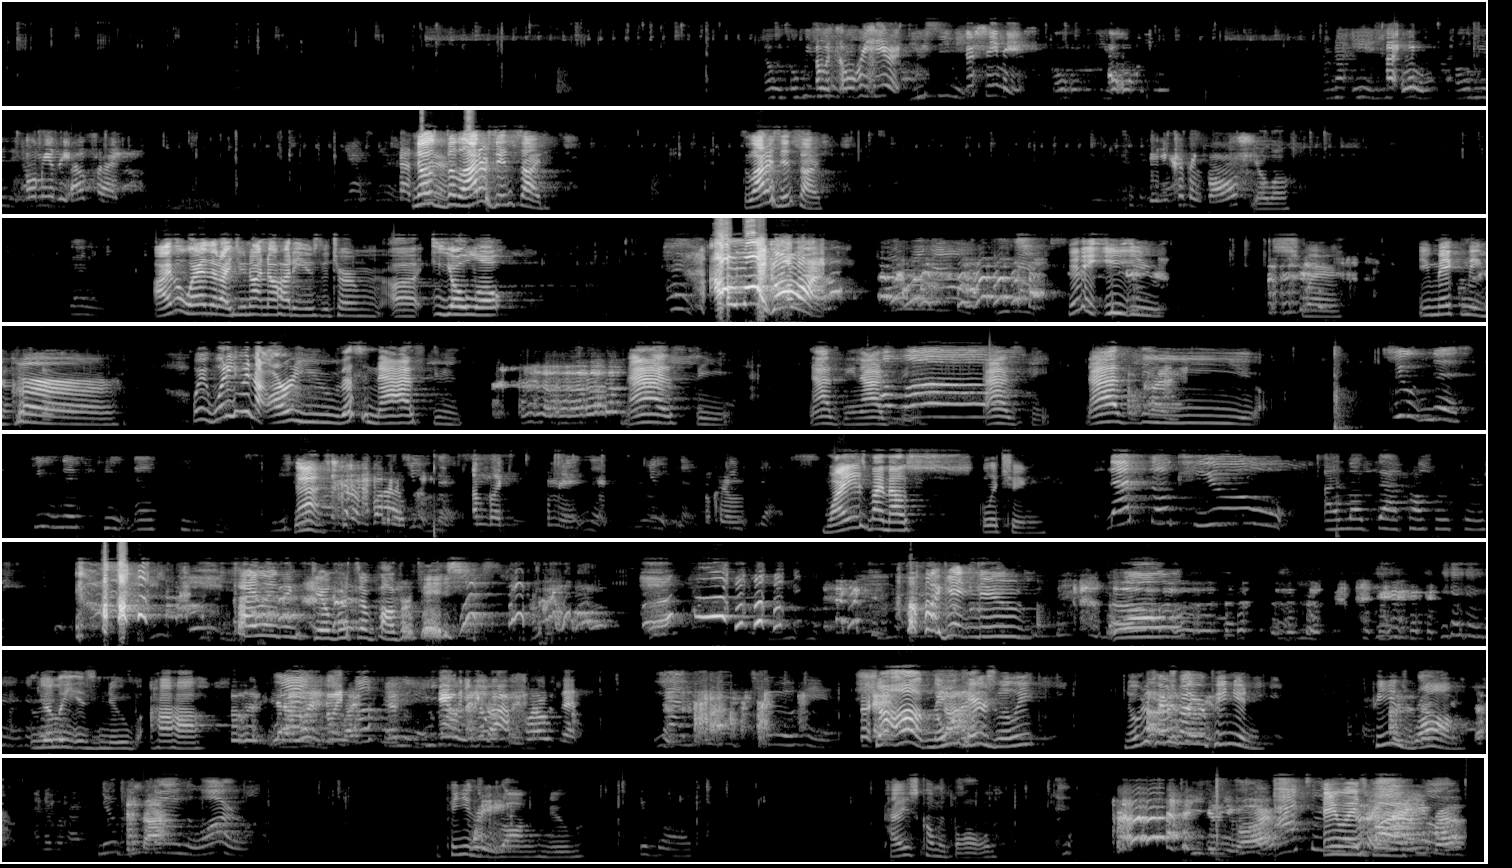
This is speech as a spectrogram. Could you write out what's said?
No, it's over here. Oh, it's over here. Do you see me? You see me? Go over here. Go over here. Follow me on the outside. Yeah, it's there. That's No, there. the ladder's inside. The ladder's inside. Are you tripping balls? YOLO. I'm aware that I do not know how to use the term uh, YOLO. Oh my god! do Then they eat you. Swear. You make me grr. Wait, what even are you? That's nasty. Nasty. Nasty, nasty. Nasty. Nasty. Cuteness. Cuteness, cuteness, cuteness. Nasty. Just gonna vibe. I'm like, me. Cuteness. Cuteness. Okay. Why is my mouse glitching? That's so cute. I love that puffer fish. Kylie thinks Gilbert's a puffer fish. Get noob. Lol. Lily is noob. Haha. Yeah, Lily, Wait, like, You, you you got got frozen. yeah, you. Shut up. No one cares, Lily. Nobody cares about your opinion. Opinion's wrong. I never had one. New What's put in the water. Opinion's Wait. wrong, noob. You're bald. Kylie just called me bald. Because you are. Actually, Anyways, bye. bald. bro.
